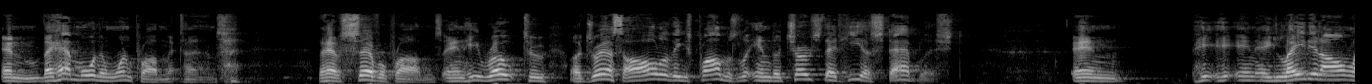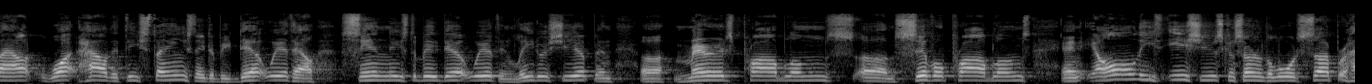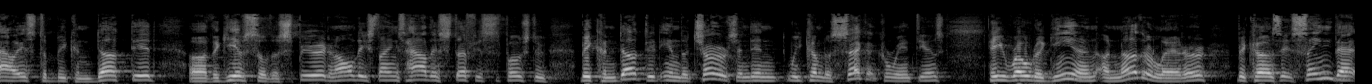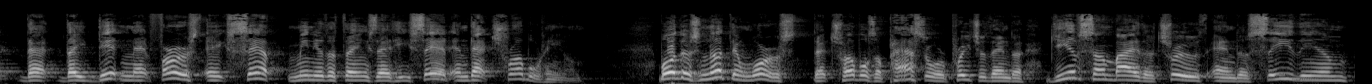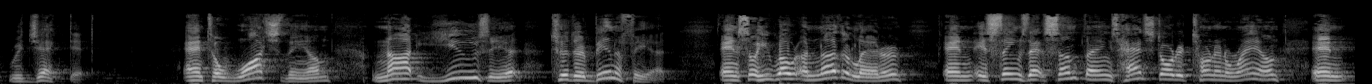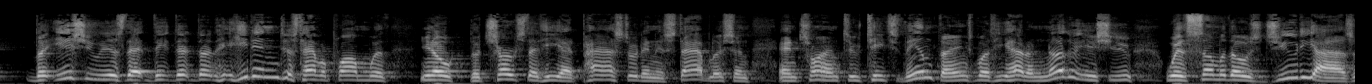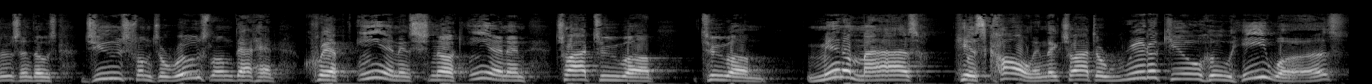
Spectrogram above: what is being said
And they have more than one problem at times. they have several problems. And he wrote to address all of these problems in the church that he established. And he, he, and he laid it all out what how that these things need to be dealt with how sin needs to be dealt with in leadership and uh, marriage problems um, civil problems and all these issues concerning the lord's supper how it's to be conducted uh, the gifts of the spirit and all these things how this stuff is supposed to be conducted in the church. And then we come to second corinthians. He wrote again another letter because it seemed that, that they didn't at first accept many of the things that he said, and that troubled him. Boy, there's nothing worse that troubles a pastor or a preacher than to give somebody the truth and to see them reject it. And to watch them not use it to their benefit. And so he wrote another letter, and it seems that some things had started turning around, and the issue is that the, the, the, he didn't just have a problem with, you know, the church that he had pastored and established and, and trying to teach them things, but he had another issue with some of those Judaizers and those Jews from Jerusalem that had crept in and snuck in and tried to, uh, to um, minimize his calling. They tried to ridicule who he was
